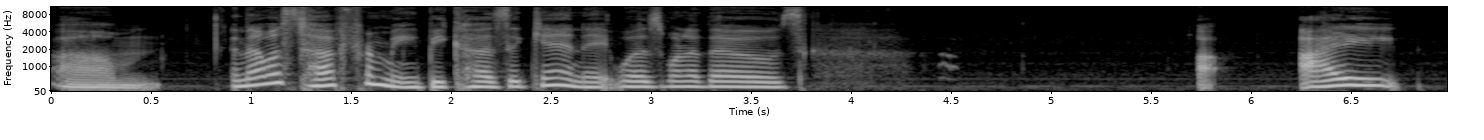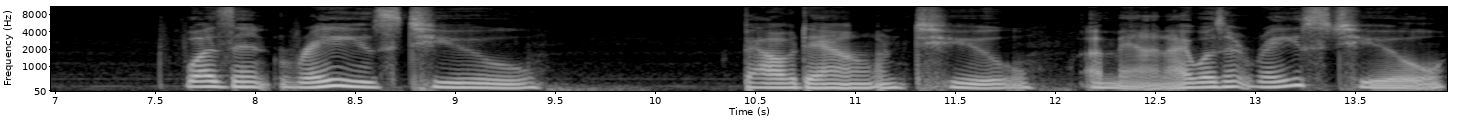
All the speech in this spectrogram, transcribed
um and that was tough for me because again, it was one of those I wasn't raised to bow down to a man. I wasn't raised to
